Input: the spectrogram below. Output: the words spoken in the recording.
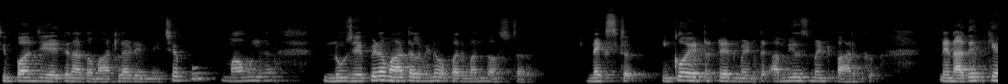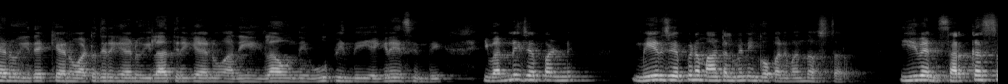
చింపాంజీ అయితే నాతో మాట్లాడింది. చెప్పు మామూలుగా నువ్వు చెప్పిన మాటలు విని ఒక పది మంది వస్తారు. నెక్స్ట్ ఇంకో ఎంటర్టైన్మెంట్ అమ్యూజ్మెంట్ పార్క్ నేను అది ఎక్కాను ఇది ఎక్కాను అటు తిరిగాను ఇలా తిరిగాను అది ఇలా ఉంది ఊపింది ఎగిరేసింది. ఇవన్నీ చెప్పండి. మీరు చెప్పిన మాటలు విని ఇంకో పది మంది వస్తారు. ఈవెన్ సర్కస్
